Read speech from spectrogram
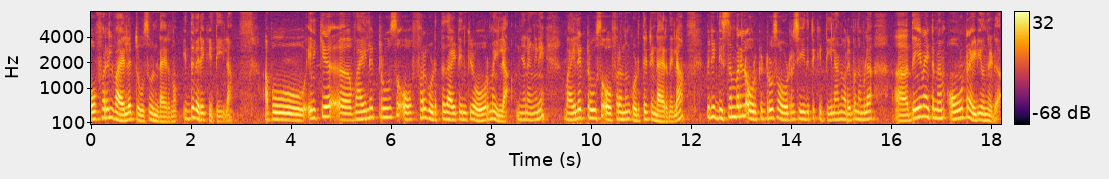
ഓഫറിൽ വയലറ്റ് റോസും ഉണ്ടായിരുന്നു. ഇതുവരെ കിട്ടിയില്ല. അപ്പോൾ എനിക്ക് വയലറ്റ് റോസ് ഓഫർ കൊടുത്തതായിട്ട് എനിക്കൊരു ഓർമ്മയില്ല. ഞാൻ അങ്ങനെ വയലറ്റ് റോസ് ഓഫറൊന്നും കൊടുത്തിട്ടുണ്ടായിരുന്നില്ല. പിന്നെ ഡിസംബറിൽ ഓർക്കിഡ് റോസ് ഓർഡർ ചെയ്തിട്ട് കിട്ടിയില്ല എന്ന് പറയുമ്പോൾ നമ്മൾ ദയവായിട്ട് മാം ഓർഡർ ഐ ഡി ഒന്ന് ഇടുക.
